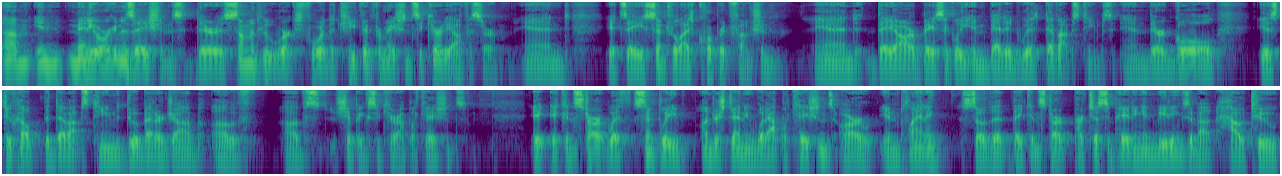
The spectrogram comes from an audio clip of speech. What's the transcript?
um, in many organizations, there is someone who works for the chief information security officer, and it's a centralized corporate function and they are basically embedded with DevOps teams. And their goal is to help the DevOps team do a better job of, of shipping secure applications. It, it, can start with simply understanding what applications are in planning so that they can start participating in meetings about how to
